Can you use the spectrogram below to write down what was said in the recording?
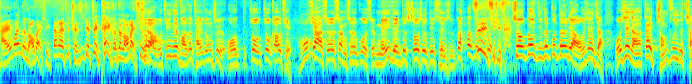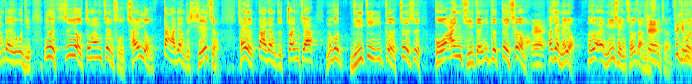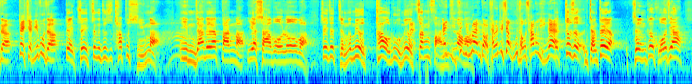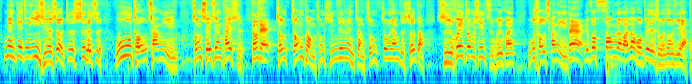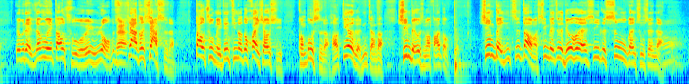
台湾的老百姓大概是全世界最配合的老百姓了。是啊，我今天跑到台中去，我坐坐高铁，下车上车过程，每一个人都 social distance，自己守规矩的不得了。我现在讲，我现在讲，再重复一个强调一个问题，因为只有中央政府才有大量的学者，才有大量的专家能够拟定一个这是国安局的一个对策嘛。对，他现在没有。他说：“哎，明显首长你负责，自己负责，对选民负责，对，所以这个就是他不行嘛，你唔知被他搬嘛，也杀不落嘛，所以这整个没有套路，没有章法，哎，你自己乱搞，台湾就像无头苍蝇哎，就是讲对了，整个国家面对这个疫情的时候，就是四个字：无头苍蝇。从谁先开始？从谁？从总统，从行政院长，从中央的首长，指挥中心指挥官，无头苍蝇。对，你不疯了吧？让我变成什么东西啊？”对不对？人为刀俎，我为鱼肉，我不是吓都吓死了。到处每天听到都坏消息，恐怖死了。好，第二个你讲到新北为什么要发动？新北你知道嘛？新北这个刘和然是一个事务官出身的，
